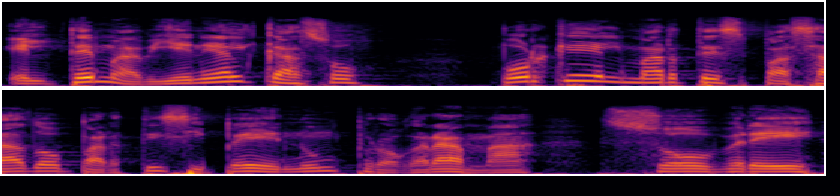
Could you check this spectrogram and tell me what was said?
El tema viene al caso porque el martes pasado participé en un programa sobre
